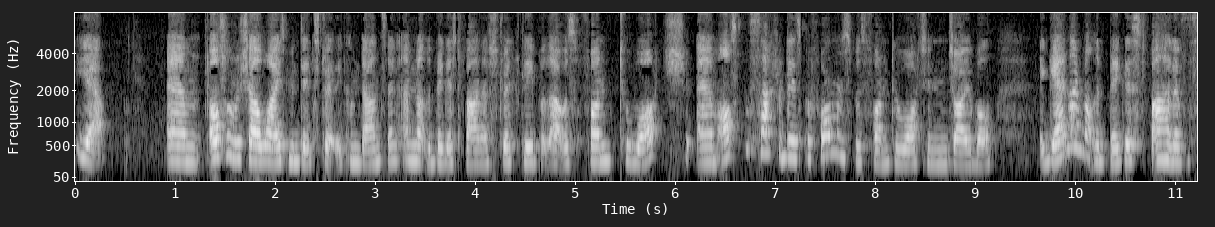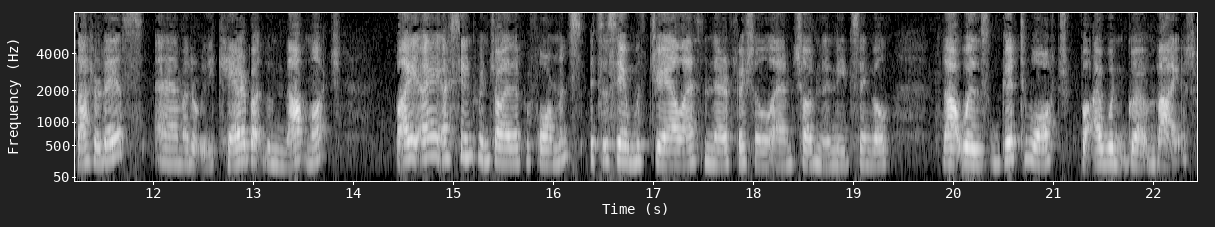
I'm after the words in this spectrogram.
yeah. Um, also, Rochelle Wiseman did Strictly Come Dancing. I'm not the biggest fan of Strictly, but that was fun to watch. Um, also, the Saturday's performance was fun to watch and enjoyable. Again, I'm not the biggest fan of the Saturdays. Um, I don't really care about them that much. But I, I, I seem to enjoy their performance. It's the same with JLS and their official um, Children in Need single. That was good to watch, but I wouldn't go out and buy it.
